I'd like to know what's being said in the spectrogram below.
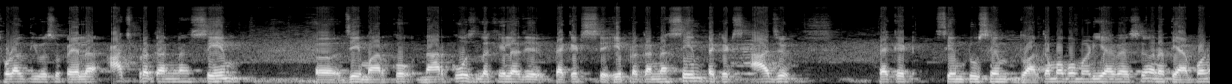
થોડાક દિવસો પહેલાં આ જ પ્રકારના સેમ જે માર્કો, નાર્કોઝ લખેલા જે પેકેટ્સ છે એ પ્રકારના સેમ પેકેટ્સ આ જ પેકેટ સેમ ટુ સેમ દ્વારકામાં પણ મળી આવ્યા છે અને ત્યાં પણ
